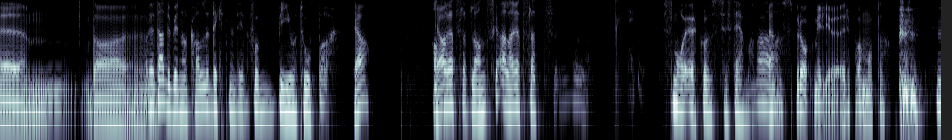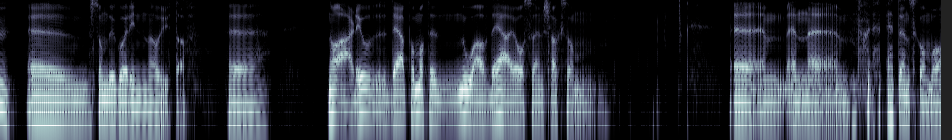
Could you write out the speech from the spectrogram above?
Eh, da Og det er der du begynner å kalle diktene dine for biotoper. Ja, Altså Ja. rett og slett landskap, eller rett og slett mm, små økosystemer, da. ja, språkmiljøer, på en måte. Mm. Uh, som du går inn og ut av. Eh, nå er det jo Det er på en måte Noe av det er jo også en slags sånn eh, en, en, eh, Et ønske om å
